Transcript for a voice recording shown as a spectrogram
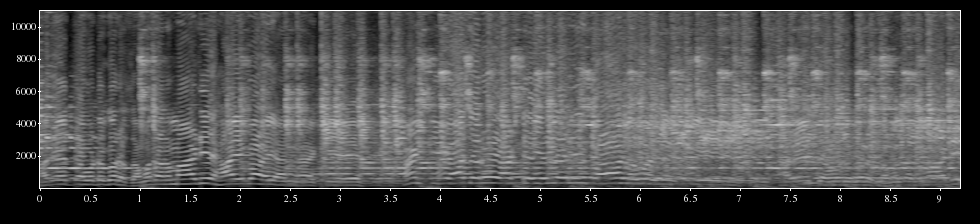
ಹರಿಯದ ಹುಡುಗರ ಸಮಾಧಾನ ಮಾಡಿ ಹಾಯ್ ಬಾಯ್ ಅನ್ನಕ್ಕೆ ಅಂಟಿಯಾದರೂ ಅಡ್ಡ ಇಲ್ಲರಿ ಬಾಳ ಒಳ್ಳಕಿ. ಹರಿಯದ ಹುಡುಗರ ಸಮಾಧಾನ ಮಾಡಿ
